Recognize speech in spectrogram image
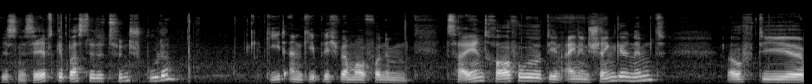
Hier ist eine selbst gebastelte Zündspule geht angeblich, wenn man von einem Zeilentrafo den einen Schenkel nimmt, auf die,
